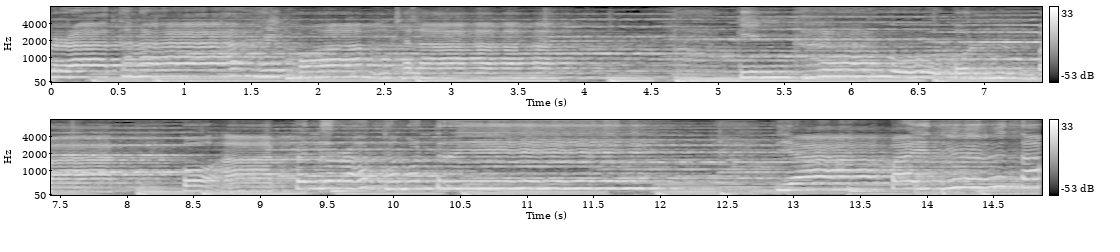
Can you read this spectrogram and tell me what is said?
ปรารถนาให้ความฉลาดกินข้าวบนบาท ก็อาจเป็นรัฐมนตรี อย่าไปถือสา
